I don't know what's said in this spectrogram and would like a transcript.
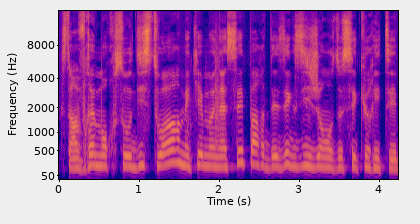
C'est un vrai morceau d'histoire, mais qui est menacé par des exigences de sécurité.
